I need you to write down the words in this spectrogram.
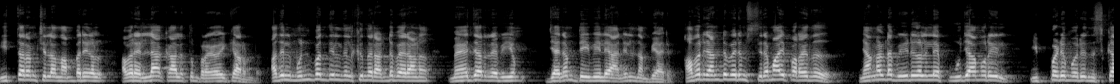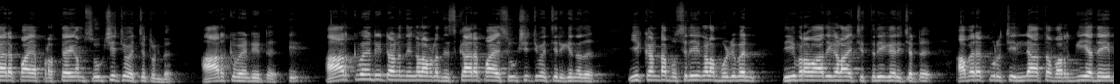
ഇത്തരം ചില നമ്പറുകൾ അവരെല്ലാ കാലത്തും പ്രയോഗിക്കാറുണ്ട്. അതിൽ മുൻപന്തിയിൽ നിൽക്കുന്ന രണ്ടുപേരാണ് മേജർ രവിയും ജനം ടി വിയിലെ അനിൽ നമ്പ്യാരും. അവർ രണ്ടുപേരും സ്ഥിരമായി പറയുന്നത് ഞങ്ങളുടെ വീടുകളിലെ പൂജാമുറിയിൽ ഇപ്പോഴും ഒരു നിസ്കാരപ്പായ പ്രത്യേകം സൂക്ഷിച്ചു വെച്ചിട്ടുണ്ട്. ആർക്ക് വേണ്ടിയിട്ട്? ആർക്ക് വേണ്ടിയിട്ടാണ് നിങ്ങൾ അവിടെ നിസ്കാരപ്പായ സൂക്ഷിച്ചു വെച്ചിരിക്കുന്നത്? ഈ കണ്ട മുസ്ലിങ്ങളെ മുഴുവൻ തീവ്രവാദികളായി ചിത്രീകരിച്ചിട്ട് അവരെക്കുറിച്ച് ഇല്ലാത്ത വർഗീയതയും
